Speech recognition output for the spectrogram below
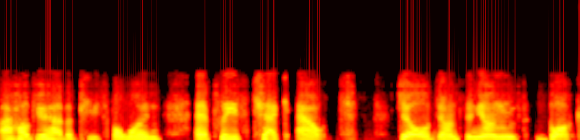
I hope you have a peaceful one. And please check out Jill Johnson Young's book,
